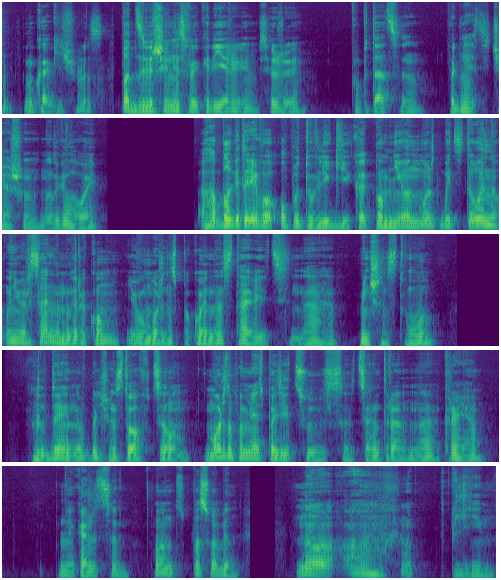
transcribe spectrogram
ну как еще раз, под завершение своей карьеры все же попытаться поднять чашу над головой. А благодаря его опыту в лиге, как по мне, он может быть довольно универсальным игроком. Его можно спокойно оставить на меньшинство. Да и на большинство в целом. Можно поменять позицию с центра на края. Мне кажется, он способен. Но, ох, ну, блин,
